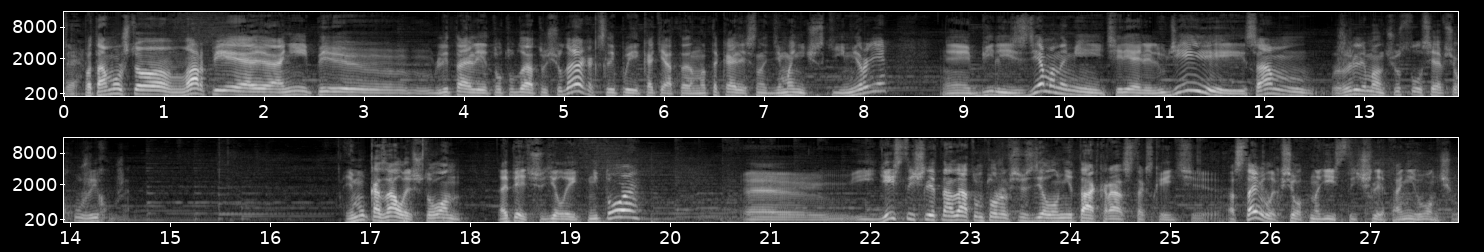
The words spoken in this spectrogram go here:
Да. Потому что в Арпе они летали то туда, то сюда, как слепые котята, натыкались на демонические миры, бились с демонами, теряли людей, и сам Жиллиман чувствовал себя все хуже и хуже. Ему казалось, что он опять все делает не то, э, и 10 тысяч лет назад он тоже все сделал не так, раз, так сказать, оставил их все на 10 тысяч лет, они вон чего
